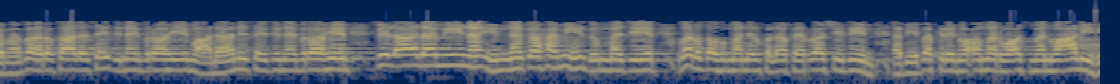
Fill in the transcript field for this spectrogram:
كما بارك على سيدنا إبراهيم وعلى آل سيدنا إبراهيم في العالمين إنك حميد مجيد. وارضهم عن الخلافة الراشدين أبي بكر وعمر وعثمان وعلي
